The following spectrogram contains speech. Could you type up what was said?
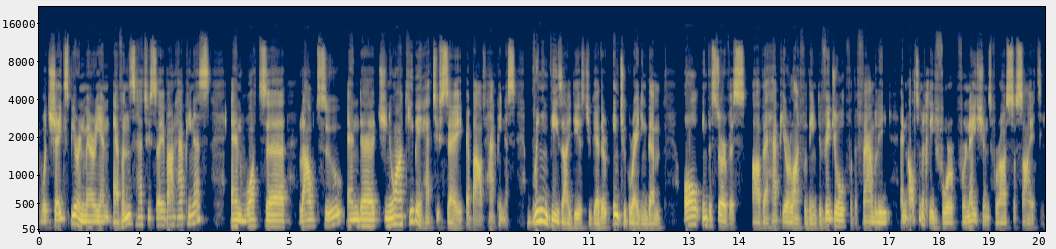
what Shakespeare and Marianne Evans had to say about happiness and what uh, Lao Tzu and uh, Chinua Achebe had to say about happiness, bringing these ideas together, integrating them, all in the service of a happier life for the individual, for the family, and ultimately for, for nations, for our society.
